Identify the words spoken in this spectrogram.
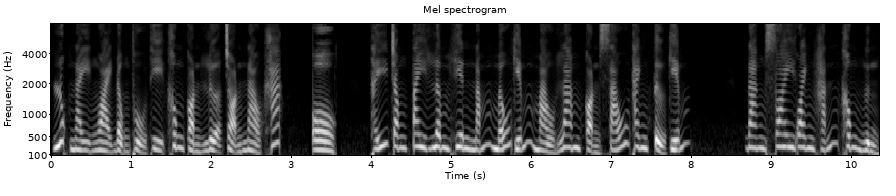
Lúc này ngoài động thủ thì không còn lựa chọn nào khác. Ồ, thấy trong tay Lâm Hiên nắm mấu kiếm màu lam còn sáu thanh tử kiếm. Đang xoay quanh hắn không ngừng.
